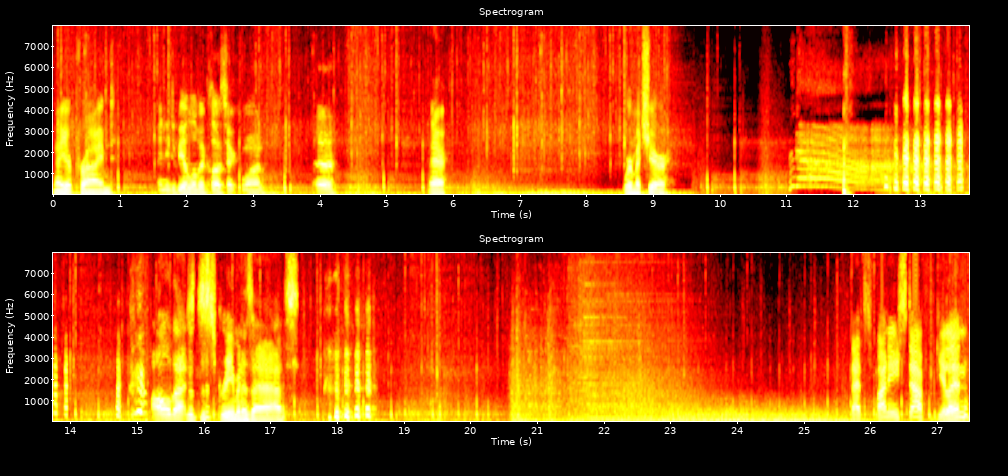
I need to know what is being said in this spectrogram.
Now you're primed. I need to be a little bit closer. Come on. Uh, There. We're mature. All that just to scream in his ass. That's funny stuff, Guilan.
